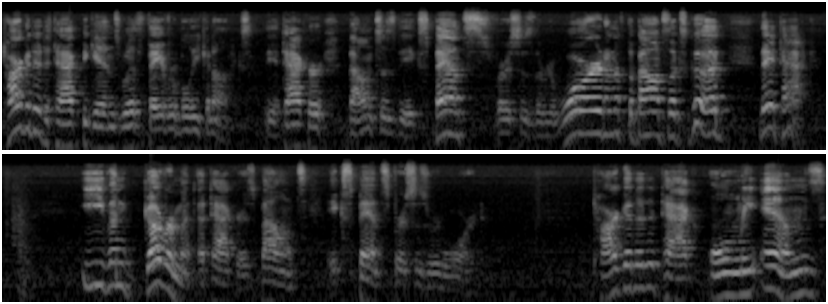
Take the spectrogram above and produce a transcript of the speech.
Targeted attack begins with favorable economics. The attacker balances the expense versus the reward, and if the balance looks good, they attack. Even government attackers balance expense versus reward. Targeted attack only ends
